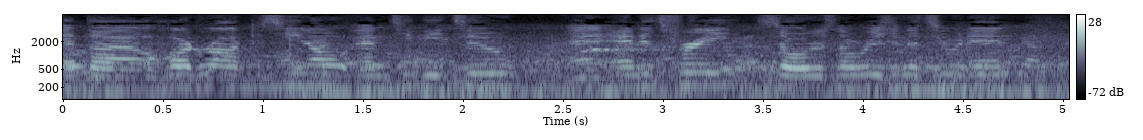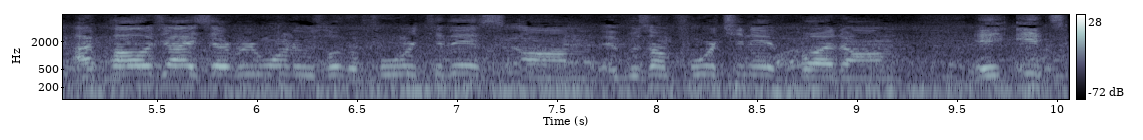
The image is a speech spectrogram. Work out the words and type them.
at the Hard Rock Casino, MTV2, and, and, it's free, so there's no reason to tune in. I apologize to everyone who was looking forward to this. Um, it was unfortunate, but um, it, it's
